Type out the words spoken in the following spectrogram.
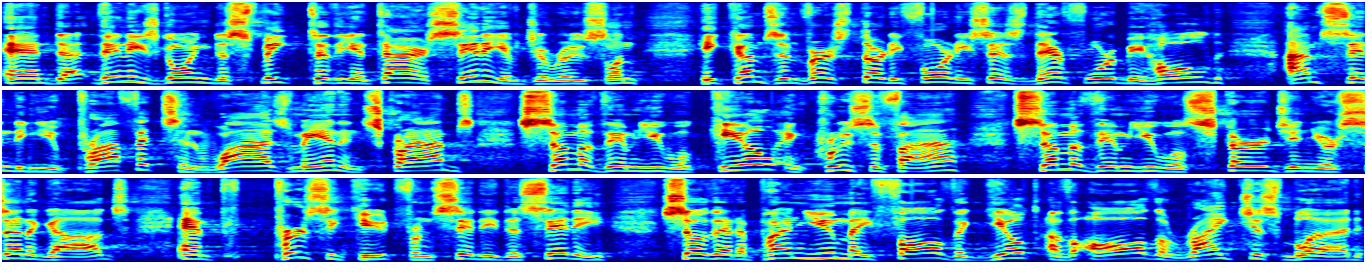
and uh, then he's going to speak to the entire city of Jerusalem. He comes in verse 34 and he says, Therefore, behold, I'm sending you prophets and wise men and scribes. Some of them you will kill and crucify, some of them you will scourge in your synagogues and persecute from city to city, so that upon you may fall the guilt of all the righteous blood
